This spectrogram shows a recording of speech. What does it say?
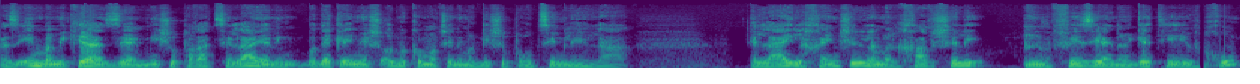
אז אם במקרה הזה מישהו פרץ אליי, אני בודק האם יש עוד מקומות שאני מרגיש שפורצים לי ל... אליי, לחיים שלי, למרחב שלי, הפיזי, האנרגטי וכו'.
